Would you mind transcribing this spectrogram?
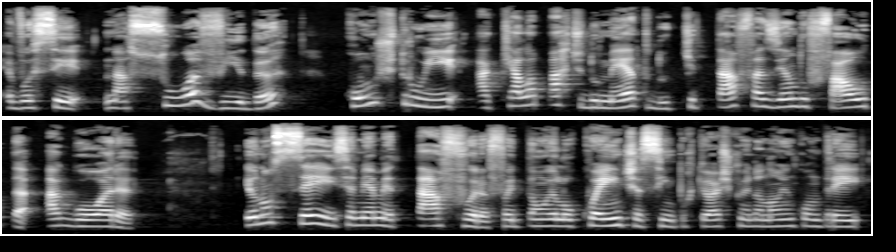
é você, na sua vida, construir aquela parte do método que está fazendo falta agora. Eu não sei se a minha metáfora foi tão eloquente assim, porque eu acho que eu ainda não encontrei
